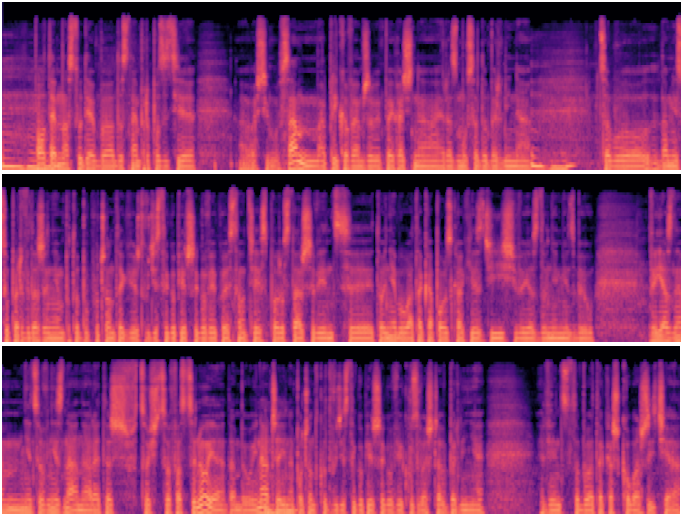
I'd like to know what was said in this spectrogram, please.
Mhm. Potem na studiach była, dostałem propozycję, a właściwie sam aplikowałem, żeby pojechać na Erasmusa do Berlina, Mhm. co było dla mnie super wydarzeniem, bo to był początek, wiesz, XXI wieku, jestem od ciebie sporo starszy, więc y, to nie była taka Polska, jak jest dziś. Wyjazd do Niemiec był wyjazdem nieco w nieznane, ale też w coś, co fascynuje. Tam było inaczej Mhm. na początku XXI wieku, zwłaszcza w Berlinie, więc to była taka szkoła życia.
